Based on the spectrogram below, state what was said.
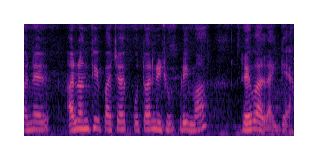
અને આનંદથી પાછા પોતાની ઝૂંપડીમાં રહેવા લાગ્યા.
